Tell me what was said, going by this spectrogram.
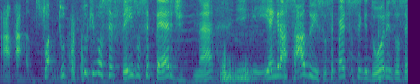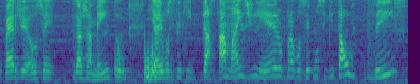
a- a- sua- tudo que você fez, você perde, né? E, e é engraçado isso, você perde seus seguidores, você perde o seu engajamento, e aí você tem que gastar mais dinheiro pra você conseguir talvez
